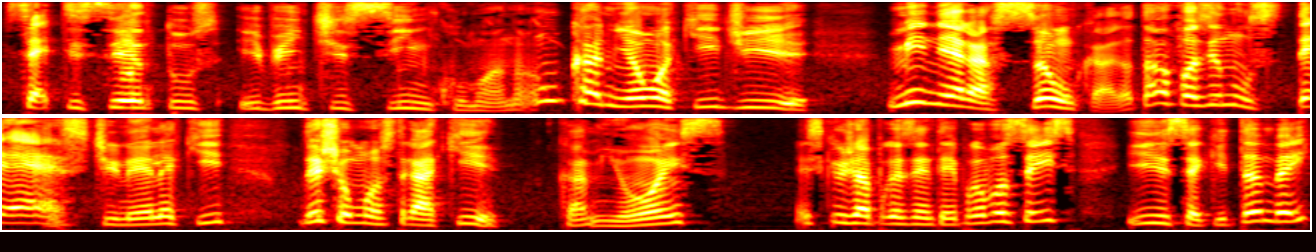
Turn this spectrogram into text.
725 mano um caminhão aqui de mineração cara Eu tava fazendo uns testes nele aqui Deixa eu mostrar aqui Caminhões esse que eu já apresentei para vocês. E esse aqui também.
